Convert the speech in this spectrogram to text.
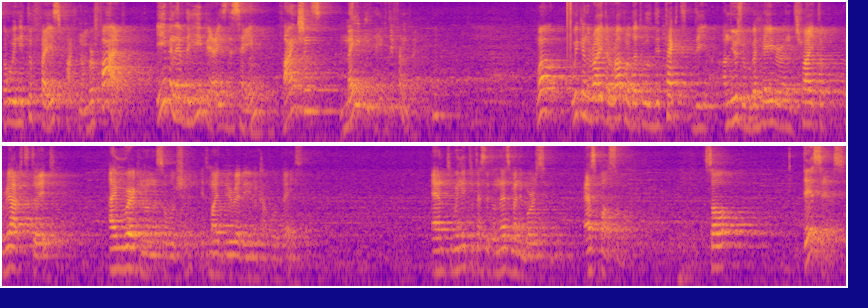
So we need to face fact number five. Even if the API is the same, functions may behave differently. Well, we can write a wrapper that will detect the unusual behavior and try to react to it. I'm working on a solution. It might be ready in a couple of days. And we need to test it on as many boards as possible. So this is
